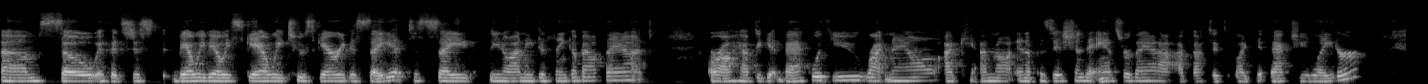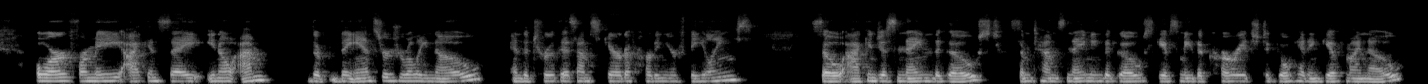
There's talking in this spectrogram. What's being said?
Um, so if it's just very, very scary, too scary to say it, to say, you know, I need to think about that, or I'll have to get back with you right now. I can't, I'm not in a position to answer that. I, I've got to like get back to you later. Or for me, I can say, you know, I'm the the answer is really no, and the truth is I'm scared of hurting your feelings so I can just name the ghost. Sometimes naming the ghost gives me the courage to go ahead and give my no.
